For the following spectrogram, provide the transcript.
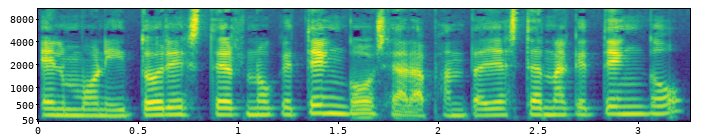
el monitor externo que tengo, o sea, la pantalla externa que tengo,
